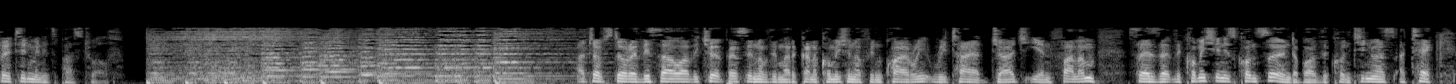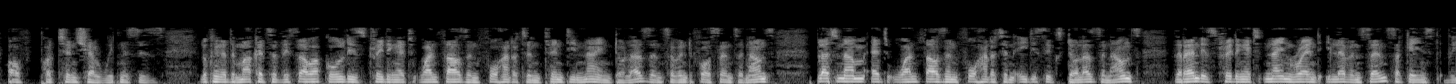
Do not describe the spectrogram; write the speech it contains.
13 minutes past 12. Our top story this hour, the chairperson of the Marikana Commission of Inquiry, retired Judge Ian Farlam, says that the commission is concerned about the continuous attack of potential witnesses. Looking at the markets at this hour, gold is trading at $1,429.74 an ounce, platinum at $1,486 an ounce, the rand is trading at 9 rand 11 cents against the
